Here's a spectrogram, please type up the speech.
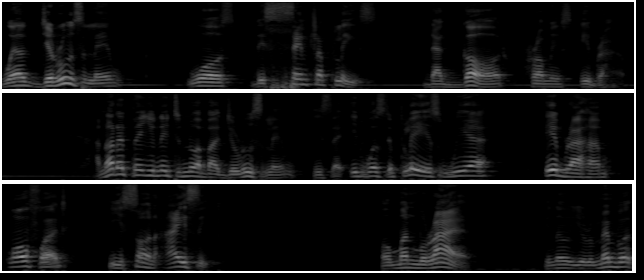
Well, Jerusalem was the central place that God promised Abraham. Another thing you need to know about Jerusalem is that it was the place where Abraham offered his son Isaac on Mount Moriah. You know, you remember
